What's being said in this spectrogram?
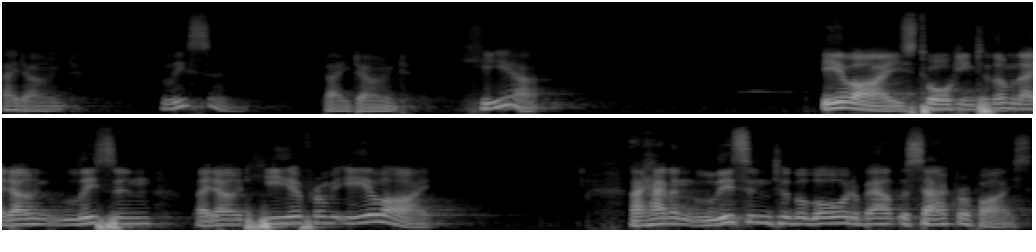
They don't listen, they don't hear. Eli is talking to them, they don't listen, they don't hear from Eli. They haven't listened to the Lord about the sacrifice.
